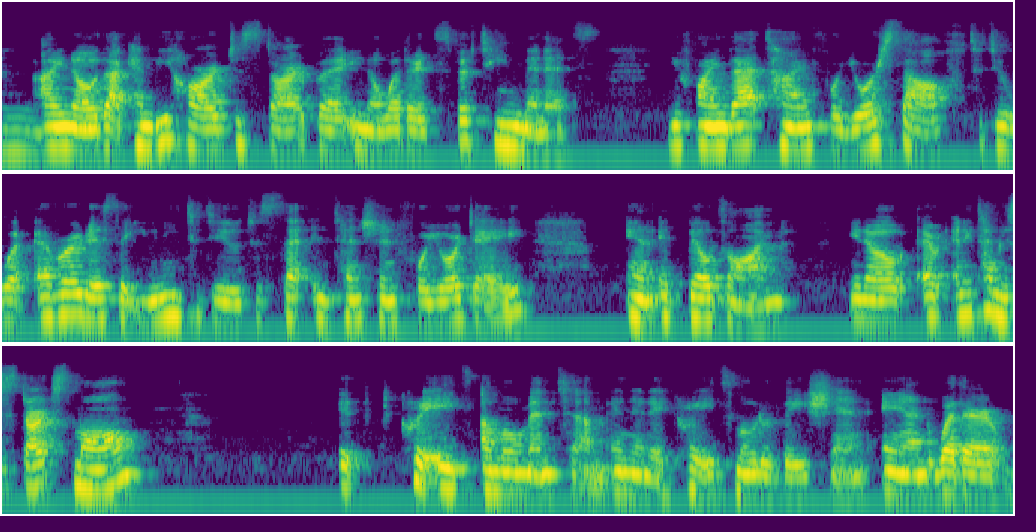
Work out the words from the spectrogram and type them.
Mm. i know that can be hard to start but you know whether it's 15 minutes you find that time for yourself to do whatever it is that you need to do to set intention for your day and it builds on. You know anytime you start small it creates a momentum and then it creates motivation. And whether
